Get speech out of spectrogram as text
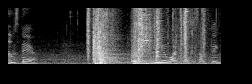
Who's there? I knew I heard something.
